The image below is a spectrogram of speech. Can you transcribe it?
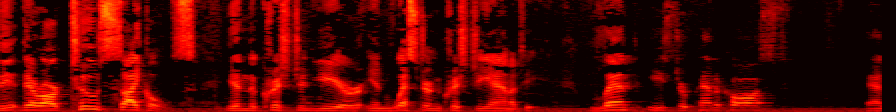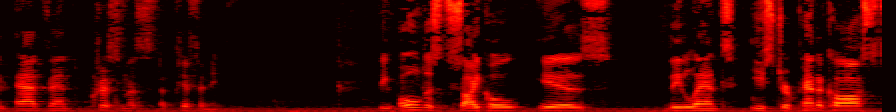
the, there are two cycles in the Christian year in Western Christianity Lent, Easter, Pentecost, and Advent, Christmas, Epiphany. The oldest cycle is the Lent, Easter, Pentecost,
